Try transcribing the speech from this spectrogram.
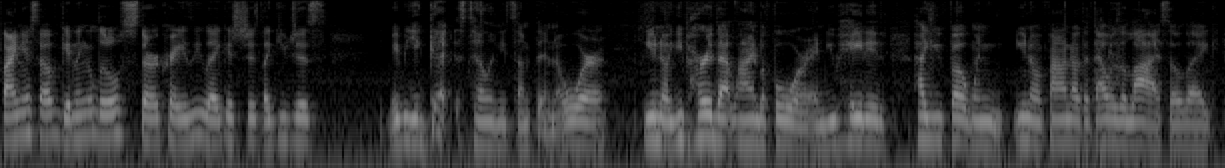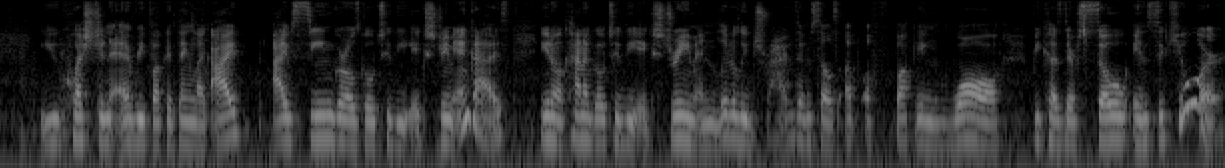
find yourself getting a little stir crazy. Like it's just like you just maybe your gut is telling you something, or you know you've heard that line before and you hated how you felt when you know found out that that was a lie. So like you question every fucking thing. Like I I've seen girls go to the extreme and guys, you know, kind of go to the extreme and literally drive themselves up a fucking wall because they're so insecure.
